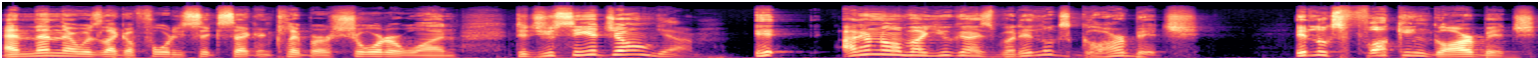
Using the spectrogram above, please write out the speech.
And then there was like a 46 second clip or a shorter one. Did you see it, Joe? Yeah. It. I don't know about you guys, but it looks garbage. It looks fucking garbage.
